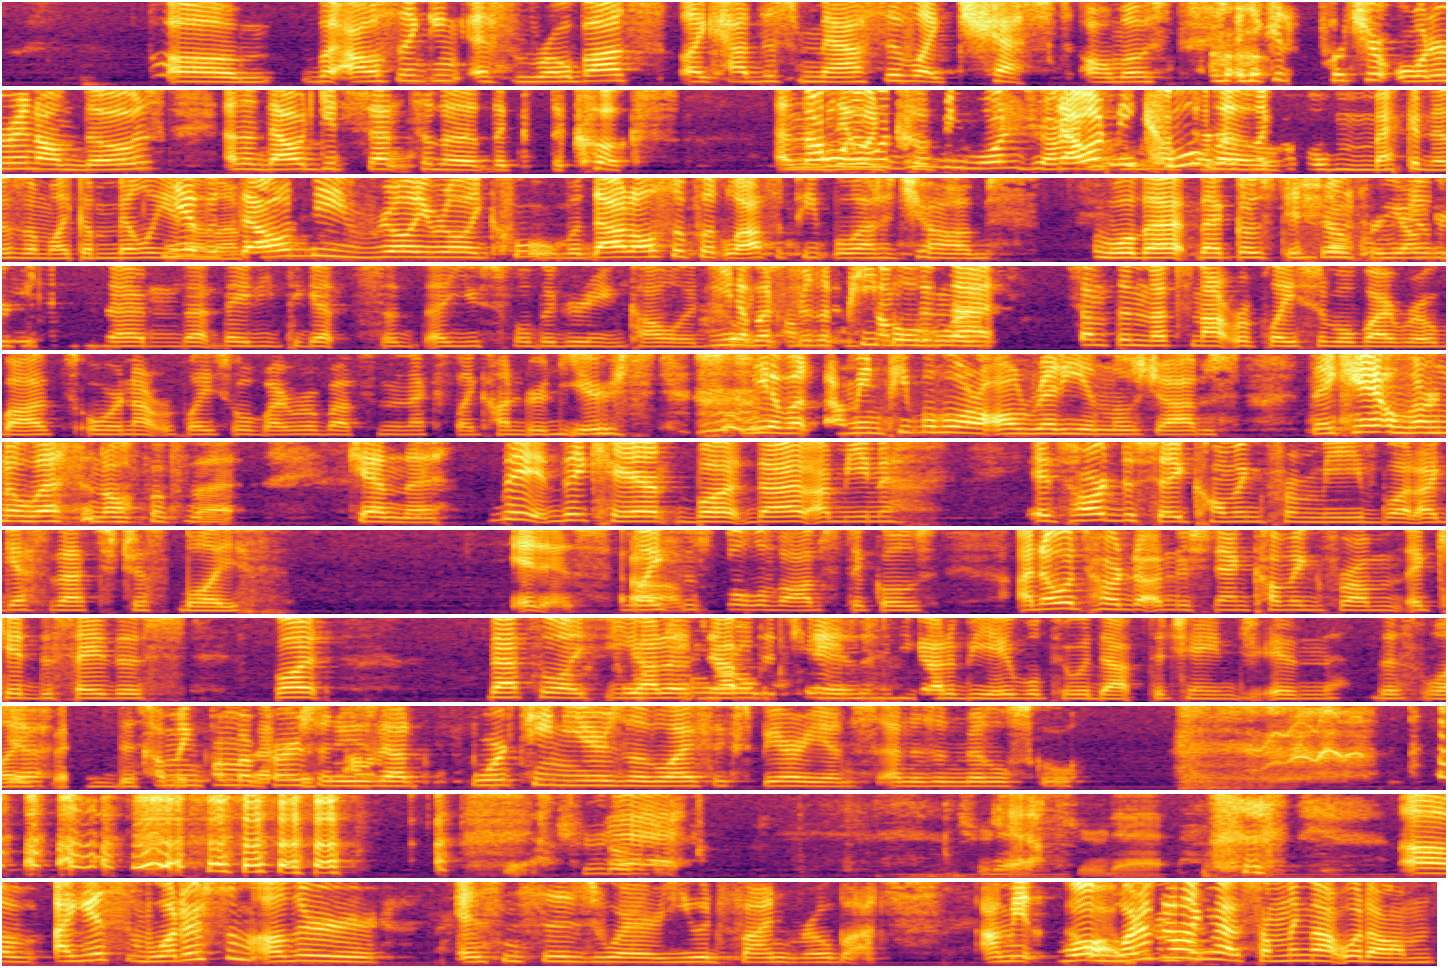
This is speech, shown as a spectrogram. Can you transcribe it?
Um, but I was thinking if robots like had this massive like chest almost, and you could put your order in on those, and then that would get sent to the the, the cooks, and no, then they would would cook. be one giant. That would be cool, that has, though. like a whole mechanism, like a million. Yeah, but them. that would be really really cool. But that would also put lots of people out of jobs. Well, that that goes to It show for younger really- kids then that they need to get a useful degree in college. Yeah, like but for the people who are- that something that's not replaceable by robots or not replaceable by robots in the next like hundred years. yeah, but I mean, people who are already in those jobs, they can't learn a lesson off of that, can they? They they can't, but that I mean, it's hard to say coming from me, but I guess that's just life. It is. Life Um, is full of obstacles. I know it's hard to understand coming from a kid to say this, but that's life. You gotta adapt to change. kid. You gotta be able to adapt to change in this life and this coming from a person who's got 14 years of life experience and is in middle school. Yeah. True Okay. that. True Yeah. that. True that. Um, I guess what are some other instances where you would find robots? I mean, Well, what something about that something that would um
